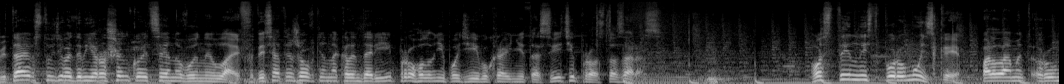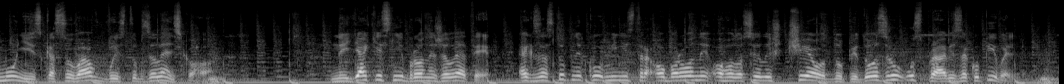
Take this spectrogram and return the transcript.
Вітаю в студії Вадим Ярошенко. і Це новини Лайф. 10 жовтня на календарі про головні події в Україні та світі просто зараз. Гостинність по-румунськи. Парламент Румунії скасував виступ Зеленського. Неякісні бронежилети. Екс-заступнику міністра оборони оголосили ще одну підозру у справі закупівель.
